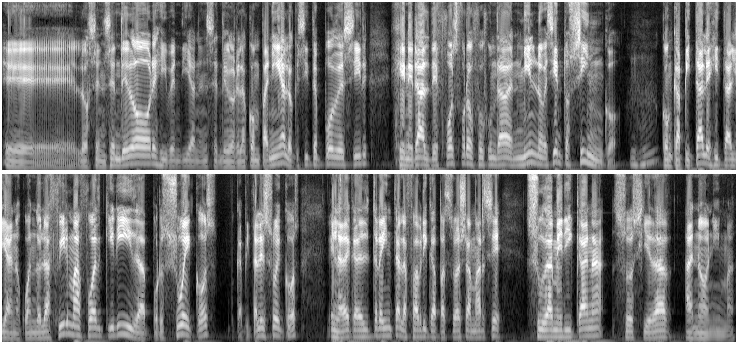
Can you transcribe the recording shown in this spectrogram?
eh, los encendedores y vendían encendedores. La compañía, lo que sí te puedo decir, General de Fósforo fue fundada en 1905 con capitales italianos. Cuando la firma fue adquirida por suecos, capitales suecos, en la década del 30 la fábrica pasó a llamarse Sudamericana Sociedad Anónima.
